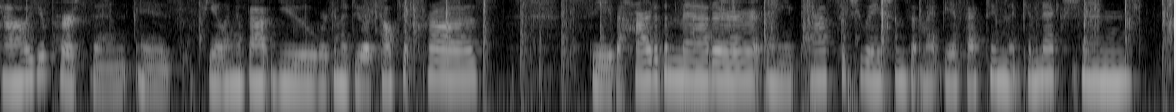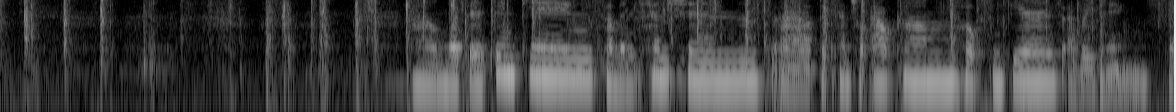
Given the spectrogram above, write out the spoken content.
how your person is feeling about you. We're going to do a Celtic cross, see the heart of the matter, any past situations that might be affecting the connection, thinking, some intentions, uh, potential outcome, hopes and fears, everything. So.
